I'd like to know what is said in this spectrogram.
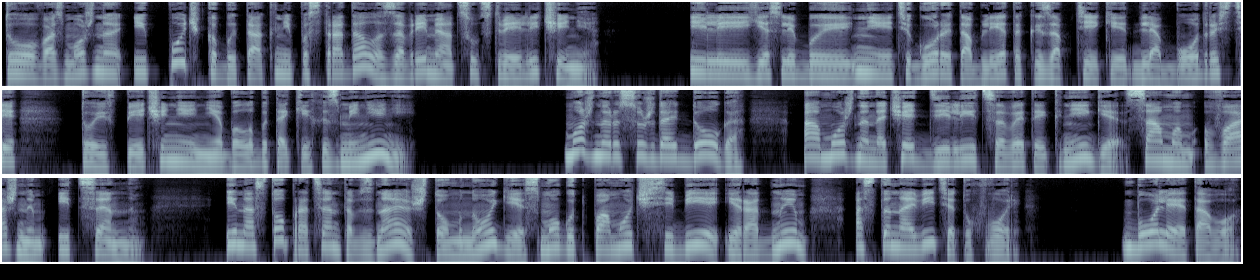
то, возможно, и почка бы так не пострадала за время отсутствия лечения. Или если бы не эти горы таблеток из аптеки для бодрости, то и в печени не было бы таких изменений. Можно рассуждать долго, а можно начать делиться в этой книге самым важным и ценным. И на сто процентов знаю, что многие смогут помочь себе и родным остановить эту хворь. Более того,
